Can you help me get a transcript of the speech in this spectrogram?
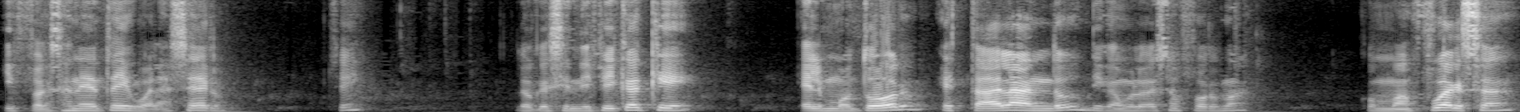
y fuerza neta igual a cero. ¿sí? Lo que significa que el motor está alando, digámoslo de esa forma, con más fuerza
